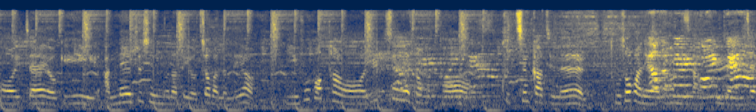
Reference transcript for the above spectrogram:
어, 이제 여기 안내해 주시는 분한테 여쭤봤는데요. 이 후버타워 1층에서부터 9층까지는 도서관이라고 합니다. 근데 이제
